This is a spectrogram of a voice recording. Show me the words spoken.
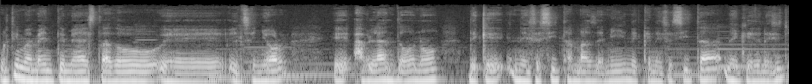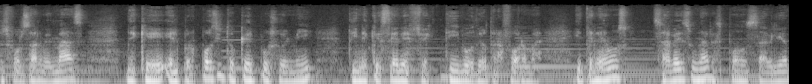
últimamente me ha estado eh, el Señor eh, hablando, ¿no? De que necesita más de mí, de que necesita, de que necesito esforzarme más, de que el propósito que Él puso en mí tiene que ser efectivo de otra forma. Y tenemos, sabes, una responsabilidad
